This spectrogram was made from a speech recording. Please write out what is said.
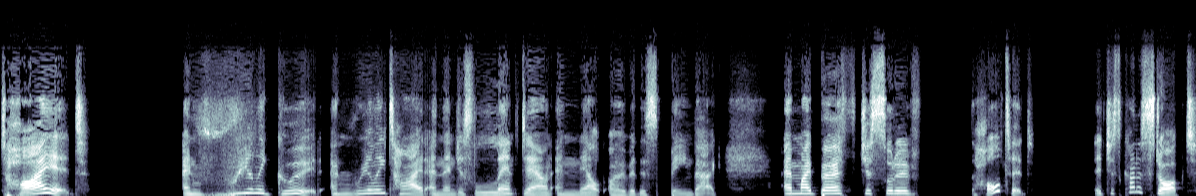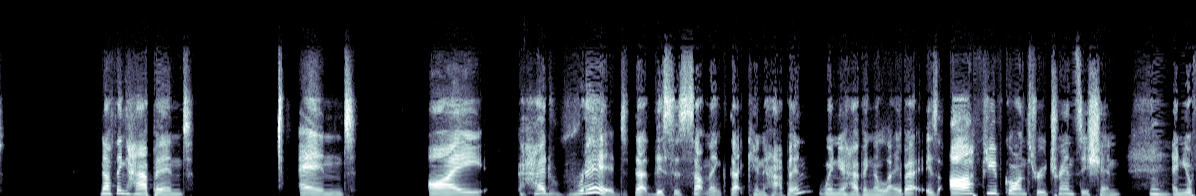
tired and really good and really tired and then just leant down and knelt over this beanbag. And my birth just sort of halted. It just kind of stopped. Nothing happened. And I had read that this is something that can happen when you're having a labor is after you've gone through transition Mm. and you're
